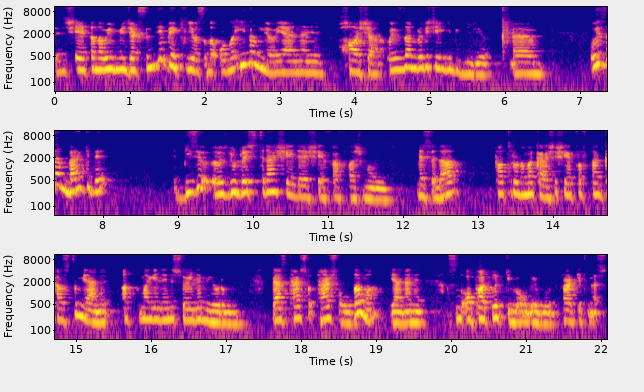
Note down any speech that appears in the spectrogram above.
İşte şeytana uymayacaksın diye bekliyor sana. Ona inanıyor yani hani haşa. O yüzden böyle şey gibi geliyor. Ee, o yüzden belki de bizi özgürleştiren şeylere şeffaflaşmalıyız. Mesela patronuma karşı şeffaftan kastım yani aklıma geleni söylemiyorum. Biraz ters ters oldu ama yani hani aslında opaklık gibi oluyor bu. Fark etmez.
